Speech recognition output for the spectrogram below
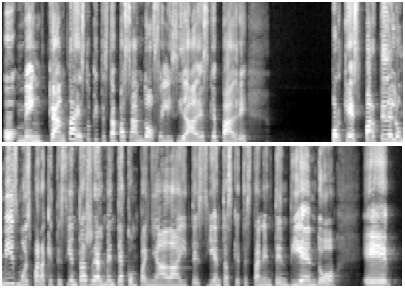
o me encanta esto que te está pasando, felicidades, qué padre, porque es parte de lo mismo, es para que te sientas realmente acompañada y te sientas que te están entendiendo. Eh,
